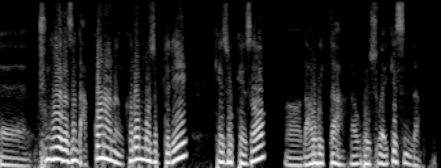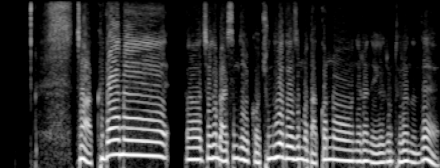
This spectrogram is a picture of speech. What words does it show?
에, 예, 중국에 대해서 낙관하는 그런 모습들이 계속해서 어, 나오고 있다라고 볼 수가 있겠습니다. 자, 그 다음에 어, 제가 말씀드릴 거 중국에 대해서 뭐 낙관론이라는 얘기를 좀 드렸는데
